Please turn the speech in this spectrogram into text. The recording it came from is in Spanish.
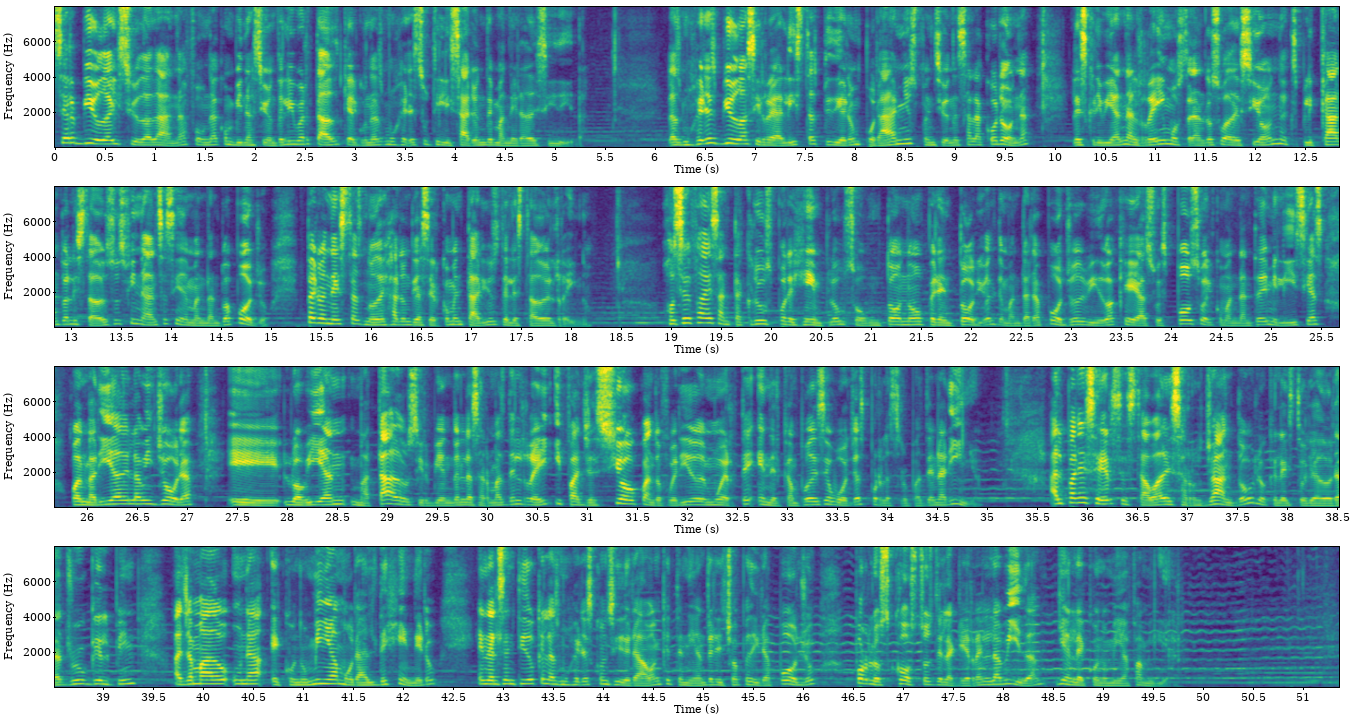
Ser viuda y ciudadana fue una combinación de libertad que algunas mujeres utilizaron de manera decidida. Las mujeres viudas y realistas pidieron por años pensiones a la corona, le escribían al rey mostrando su adhesión, explicando el estado de sus finanzas y demandando apoyo, pero en estas no dejaron de hacer comentarios del estado del reino. Josefa de Santa Cruz, por ejemplo, usó un tono perentorio al demandar apoyo debido a que a su esposo, el comandante de milicias, Juan María de la Villora, eh, lo habían matado sirviendo en las armas del rey y falleció cuando fue herido de muerte en el campo de cebollas por las tropas de Nariño. Al parecer se estaba desarrollando lo que la historiadora Drew Gilpin ha llamado una economía moral de género, en el sentido que las mujeres consideraban que tenían derecho a pedir apoyo por los costos de la guerra en la vida y en la economía familiar.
